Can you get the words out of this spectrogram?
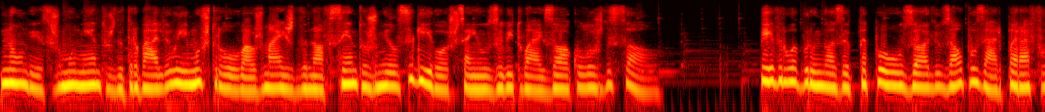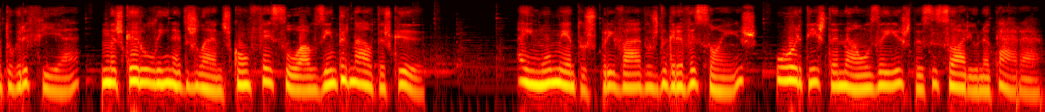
num desses momentos de trabalho e mostrou-o aos mais de 900 mil seguidores sem os habituais óculos de sol. Pedro Abrunhosa tapou os olhos ao posar para a fotografia, mas Carolina Deslandes confessou aos internautas que, em momentos privados de gravações, o artista não usa este acessório na cara.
